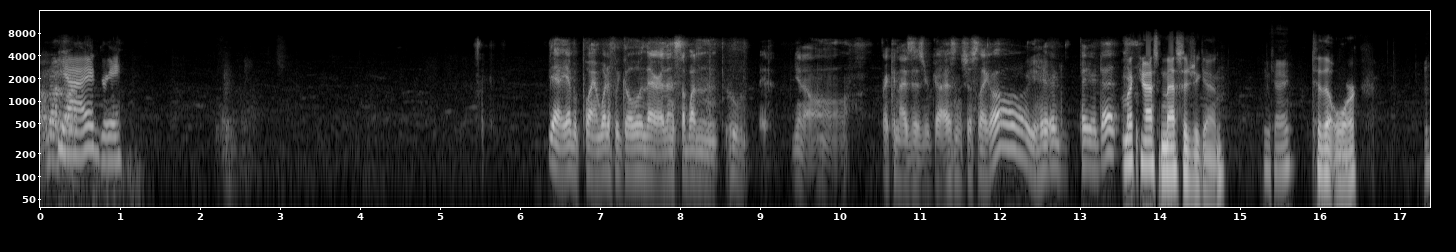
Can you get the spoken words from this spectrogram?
I'm not Yeah, sure. I agree. Yeah, you have a point. What if we go in there and then someone who, you know, recognizes you guys and it's just like, oh, you're here to pay your debt? I'm gonna cast message again Okay. to the orc, Hmm.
